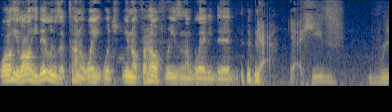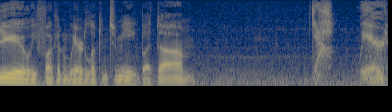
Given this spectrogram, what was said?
Well, he lost, he did lose a ton of weight, which you know for health reasons, I'm glad he did. yeah, yeah, he's really fucking weird looking to me. But um, yeah, weird.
